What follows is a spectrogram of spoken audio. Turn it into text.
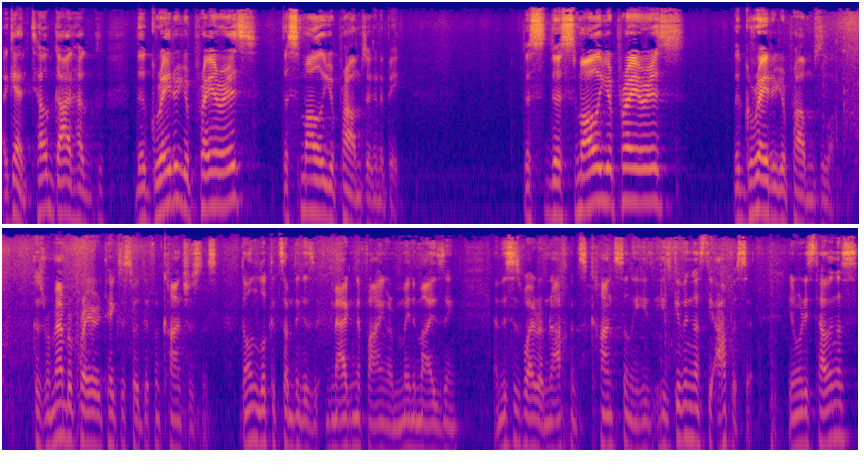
Again, tell God how the greater your prayer is, the smaller your problems are going to be. The, the smaller your prayer is, the greater your problems look. Because remember, prayer takes us to a different consciousness. Don't look at something as magnifying or minimizing. And this is why Reb Nachman's constantly, he's, he's giving us the opposite. You know what he's telling us?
